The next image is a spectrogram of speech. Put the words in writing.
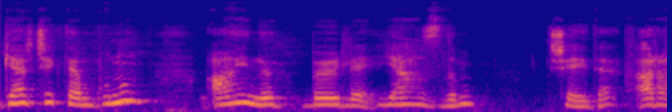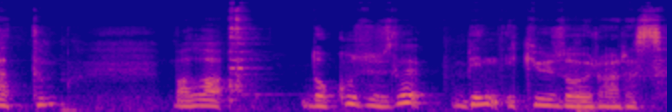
Gerçekten bunun aynı böyle yazdım şeyde arattım. Valla 900 ile 1200 euro arası.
